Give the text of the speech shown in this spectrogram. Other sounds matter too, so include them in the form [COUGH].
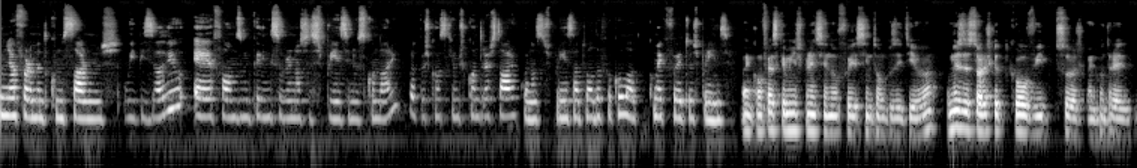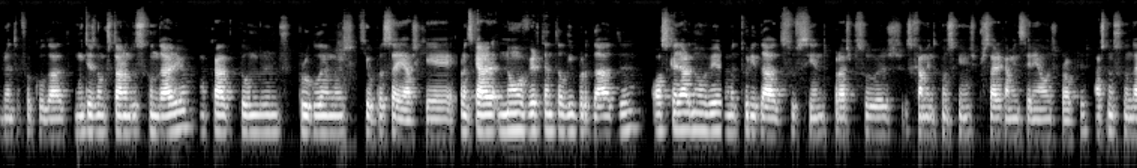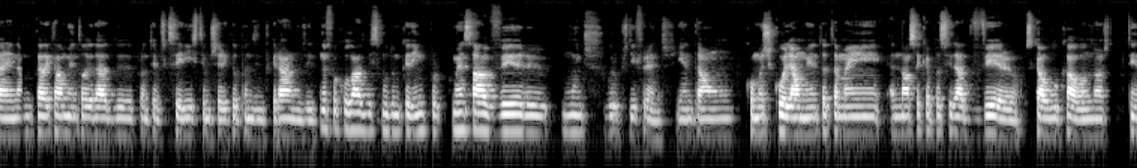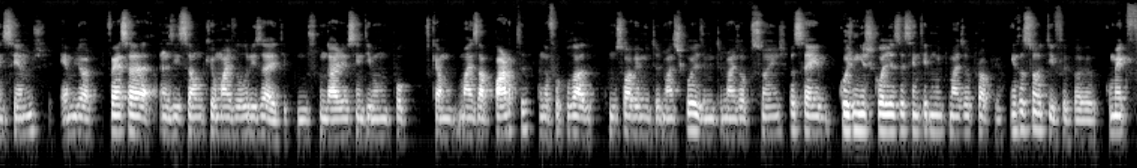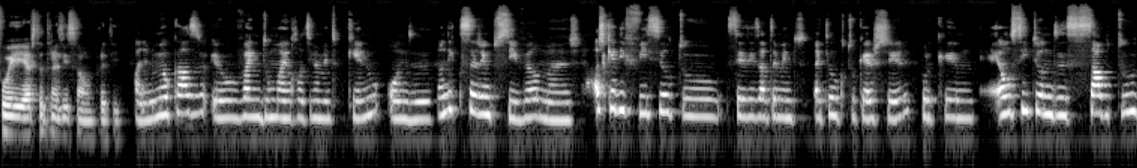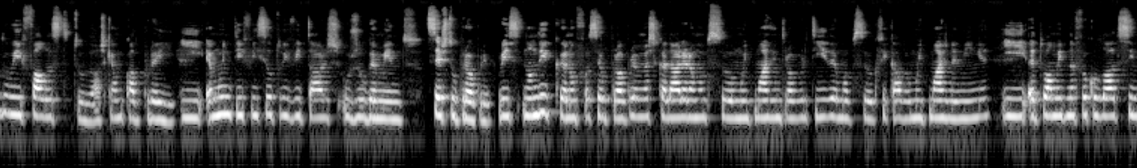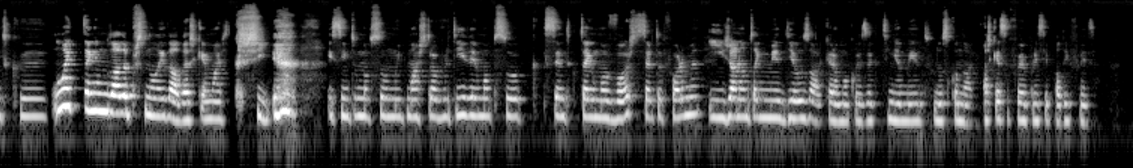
Melhor forma de começarmos o episódio é falarmos um bocadinho sobre a nossa experiência no secundário, para depois conseguirmos contrastar com a nossa experiência atual da faculdade. Como é que foi a tua experiência? Bem, confesso que a minha experiência não foi assim tão positiva. Pelo menos as histórias que eu, que ouvi de pessoas que eu encontrei durante a faculdade, muitas não gostaram do secundário, um bocado pelos problemas que eu passei. Acho que é, pronto, se calhar não haver tanta liberdade ou se calhar não haver maturidade suficiente para as pessoas realmente conseguirem expressar e realmente serem elas próprias. Acho que no secundário ainda há um bocado aquela mentalidade de pronto, temos que ser isto, temos que ser aquilo para nos integrarmos. E na faculdade isso muda um bocadinho porque começa a haver muitos grupos diferentes e então como a escolha aumenta também a nossa capacidade de ver se calhar o local onde nós pertencemos é melhor. Foi essa transição que eu mais valorizei. Tipo, no secundário eu senti-me um pouco é mais à parte. Na faculdade começou a haver muitas mais escolhas e muitas mais opções. Passei com as minhas escolhas a sentir muito mais eu próprio. Em relação a ti, Filipe, como é que foi esta transição para ti? Olha, no meu caso, eu venho de um meio relativamente pequeno, onde não digo que seja impossível, mas acho que é difícil tu seres exatamente aquilo que tu queres ser, porque é um sítio onde se sabe tudo e fala-se de tudo. Acho que é um bocado por aí. E é muito difícil tu evitares o julgamento de seres tu próprio. Por isso, não digo que eu não fosse eu própria, mas se calhar era uma pessoa muito mais introvertida, uma pessoa que ficava muito mais na minha. E atualmente na faculdade sinto que não é que tenha mudado a personalidade, acho que é mais cresci. [LAUGHS] e sinto uma pessoa muito mais extrovertida e uma pessoa sente que tem uma voz, de certa forma, e já não tenho medo de a usar, que era uma coisa que tinha medo no secundário. Acho que essa foi a principal diferença.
